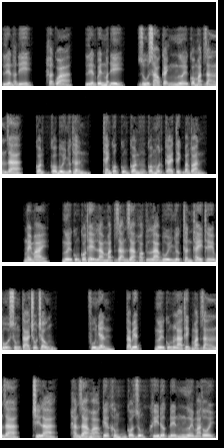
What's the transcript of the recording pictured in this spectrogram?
liền hận đi, hận qua, liền quên mất đi, dù sao cạnh ngươi có mặt giang ra, còn có bùi nhược thần, thanh quốc cũng còn có một cái tịch băng toàn. Ngày mai, ngươi cũng có thể làm mặt giãn ra hoặc là bùi nhược thần thay thế bổ sung ta chỗ trống. Phu nhân, ta biết, ngươi cũng là thích mặt giãn ra, chỉ là, hắn ra hỏa kia không có dũng khí được đến ngươi mà thôi.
